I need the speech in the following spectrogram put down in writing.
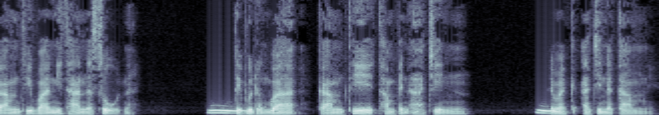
กรรมที่ว่านิทานสูตรนะอืมที่พูดถึงว่ากรรมที่ทำเป็นอาจินอืมใช่ไหมอาจินกรรมเนี่ย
